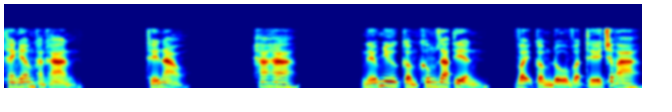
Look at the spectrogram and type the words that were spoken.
thanh âm khàn khàn. Thế nào? Ha ha. Nếu như cầm không ra tiền, vậy cầm đồ vật thế chấp A.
